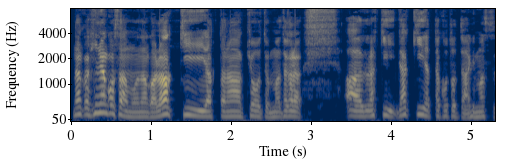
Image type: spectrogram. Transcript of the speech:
なんか、ひなこさんもなんかラッキーだったな、今日って。まあ、だから、あ、ラッキー、ラッキーだったことってあります？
